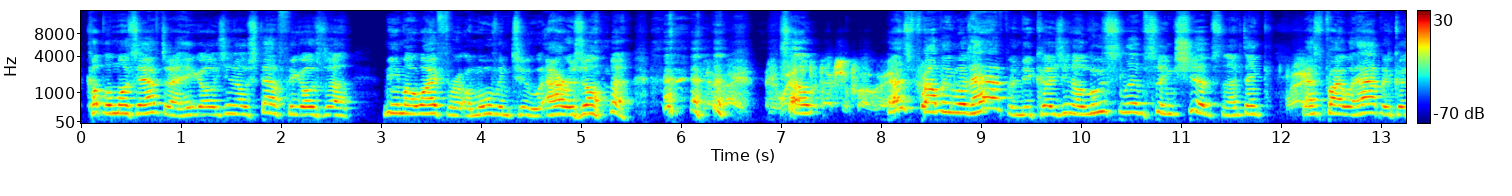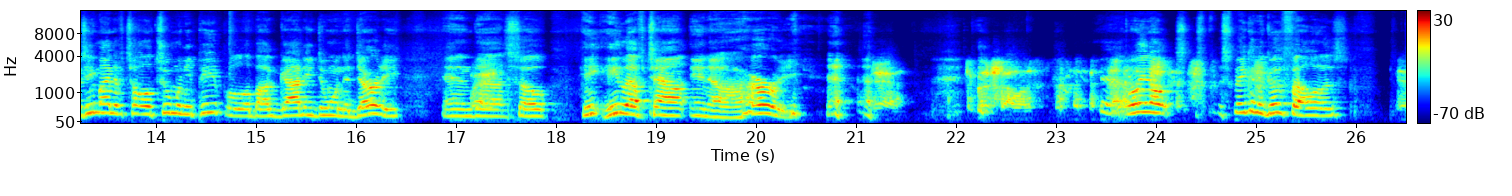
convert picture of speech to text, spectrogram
a couple of months after that, he goes, you know, Steph, he goes, uh, me and my wife are, are moving to Arizona. yeah, right. So. That's probably what happened because, you know, loose lips sink ships. And I think Right. that's probably what happened because he might have told too many people about Gotti doing the dirty. And uh, so he, he left town in a hurry. yeah, the good fellas. Yeah, well, you know, speaking of Goodfellas, yes.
